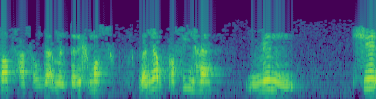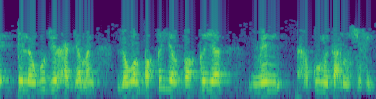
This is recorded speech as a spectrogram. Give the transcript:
صفحة سوداء من تاريخ مصر لن يبقى فيها من شيء إلا وجود يحيى الجمل اللي هو البقية الباقية من حكومة أحمد شفيق.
